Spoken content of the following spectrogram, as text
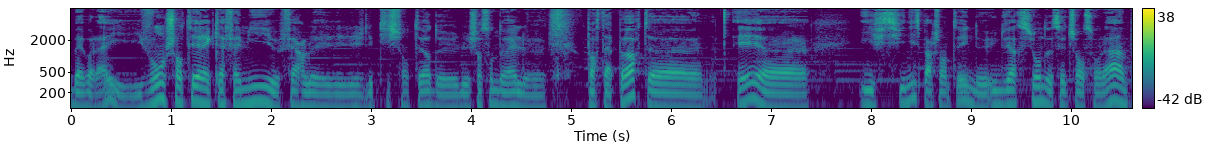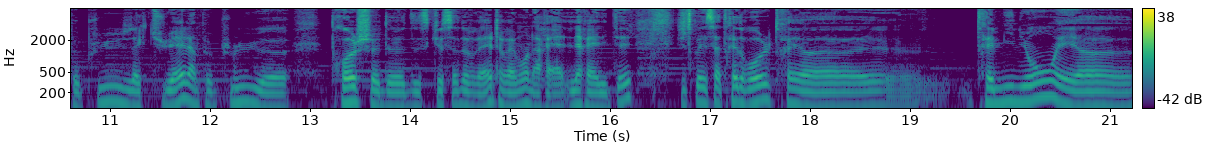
ben voilà, ils vont chanter avec la famille, faire le, les, petits chanteurs de, de chansons de Noël porte à porte et ils finissent par chanter une, version de cette chanson-là un peu plus actuelle, un peu plus euh, proche de, ce que ça devrait être, vraiment la ré les réalités. J'ai trouvé ça très drôle, très, euh, très mignon, et euh,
